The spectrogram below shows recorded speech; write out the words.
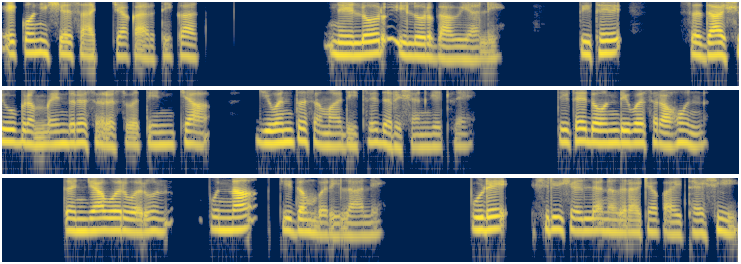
एकोणीसशे सातच्या कार्तिकात नेलोर इलोर गावी आले. तिथे सदाशिव ब्रह्मेंद्र सरस्वतींच्या जिवंत समाधीचे दर्शन घेतले. तिथे दोन दिवस राहून तंजावरवरून पुन्हा चिदंबरीला आले. पुढे श्रीशैल्यनगराच्या पायथ्याशी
